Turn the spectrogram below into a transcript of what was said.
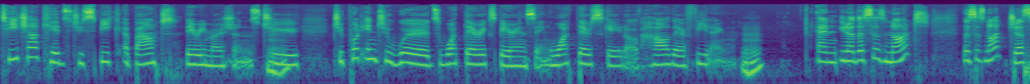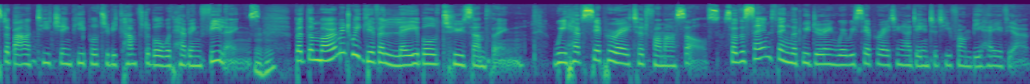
teach our kids to speak about their emotions, to mm-hmm. to put into words what they're experiencing, what they're scared of, how they're feeling. Mm-hmm. And you know, this is not this is not just about teaching people to be comfortable with having feelings. But the moment we give a label to something, we have separated from ourselves. So the same thing that we're doing where we're separating identity from behavior.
